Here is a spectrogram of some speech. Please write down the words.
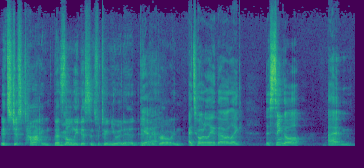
It's just time. That's the only distance between you and it and Mm-hmm. Yeah. like growing. I totally though like the single. I'm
